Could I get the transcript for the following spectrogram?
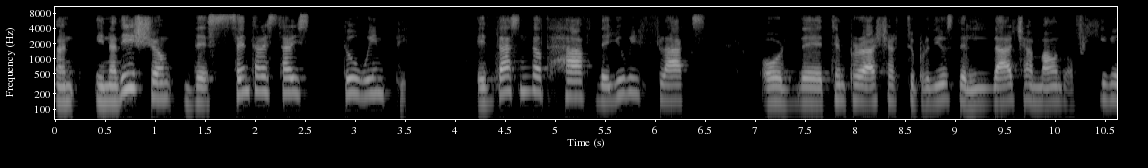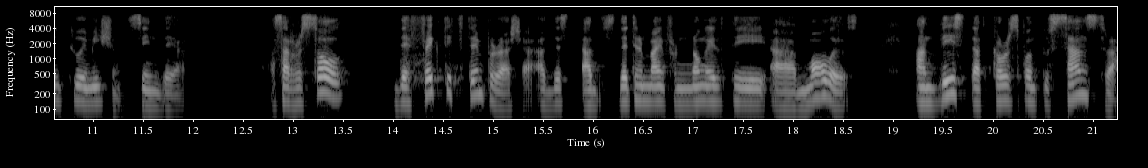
And in addition, the central star is too wimpy. It does not have the UV flux or the temperature to produce the large amount of helium-2 emissions seen there. As a result, the effective temperature at this, as determined from non-LTE uh, models, and this that correspond to Zanstra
